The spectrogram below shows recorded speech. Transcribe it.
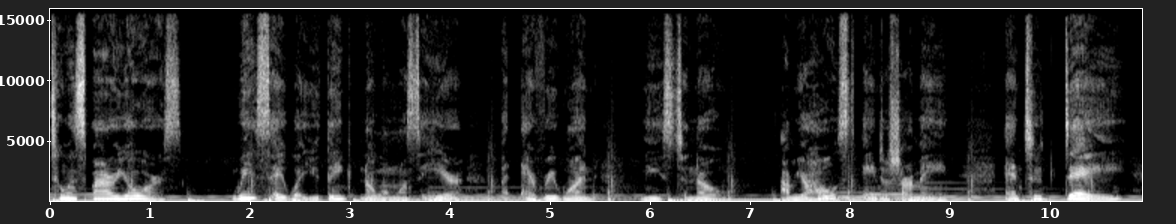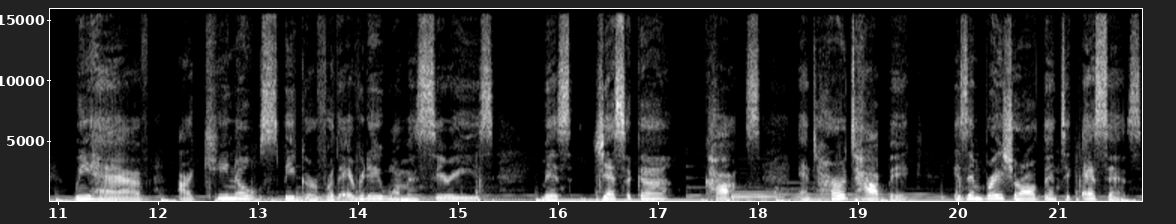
to inspire yours. We say what you think no one wants to hear, but everyone needs to know. I'm your host, Angel Charmaine, and today we have our keynote speaker for the Everyday Woman series, Miss Jessika Cox, and her topic is Embrace Your Authentic Essence,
